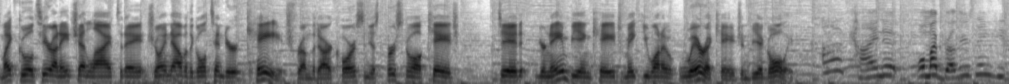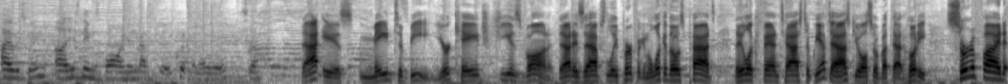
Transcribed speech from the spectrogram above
Mike Gould here on HN Live today, joined now by the goaltender Kage from the Dark Horse. And just first of all, Kage, did your name being Kage make you want to wear a cage and be a goalie? Uh, kind of. Well, my brother's name, he, I have a twin. Uh, his name is Vaughn, and that's the equipment I wear. So. That is made to be. Your cage, he is Vaughn. That is absolutely perfect. And look at those pads. They look fantastic. We have to ask you also about that hoodie. Certified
